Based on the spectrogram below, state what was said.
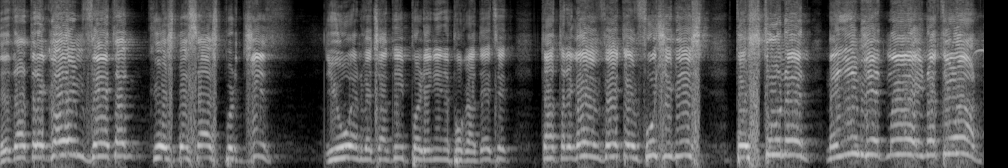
dhe ta tregojmë veten, ky është mesazh për të gjithë ju e në veçanti për rininë e Pogradecit, ta tregojmë veten fuqimisht të shtunën më 11 maj në Tiranë.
